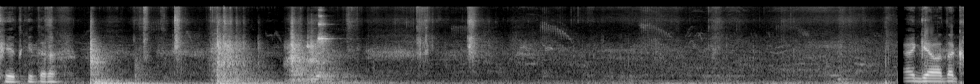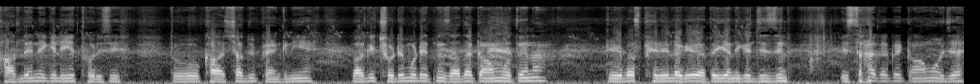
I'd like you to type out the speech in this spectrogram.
खेत की तरफ़। मैं गया था खाद लेने के लिए थोड़ी सी तो खाद शाद भी फेंकनी है। बाकी छोटे मोटे इतने ज़्यादा काम होते हैं ना, कि बस फेरे लगे रहते हैं, यानी कि जिस दिन इस तरह का कोई काम हो जाए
